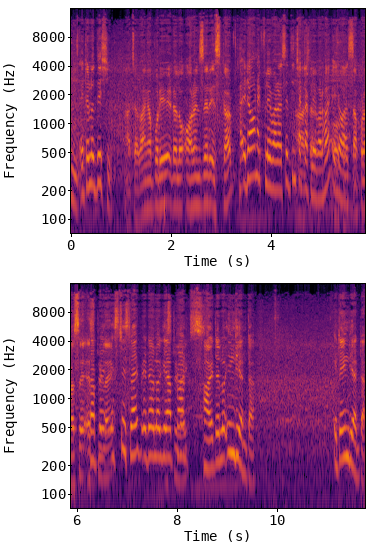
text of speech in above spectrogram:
হুম এটা হলো দেশি। আচ্ছা রাঙাপুরি এটা হলো অরেঞ্জের স্কার্ফ হ্যাঁ, এটা অনেক ফ্লেভার আছে তিন চারটা ফ্লেভার হয় এটাও আছে। তারপর আছে তারপরে লাইফ এটা হলো কি আপনার হ্যাঁ এটা হলো ইন্ডিয়ানটা এটা ইন্ডিয়ানটা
